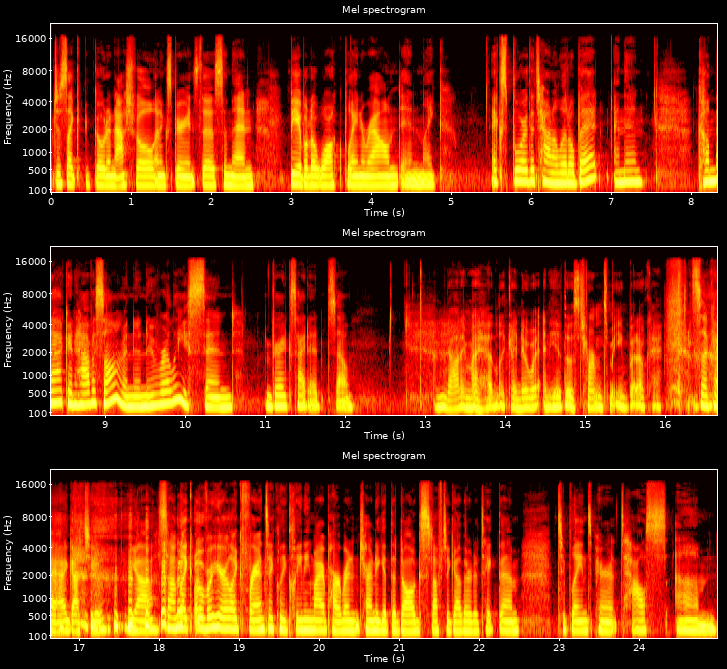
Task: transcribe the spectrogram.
just like go to Nashville and experience this and then be able to walk Blaine around and like explore the town a little bit and then come back and have a song and a new release. And I'm very excited. So i'm nodding my head like i know what any of those terms mean but okay it's okay. I got you. Yeah. So I'm like over here, like frantically cleaning my apartment, trying to get the dogs stuff together to take them to Blaine's parents' house. Um,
